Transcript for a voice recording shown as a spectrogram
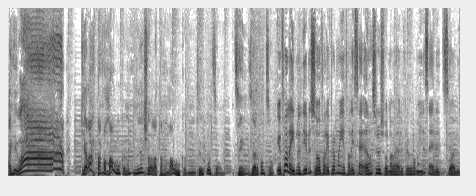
Aí veio, ah! Que ela tava maluca, no no dia do show ela tava maluca, não teve condição, sem, zero condição. Eu falei, no dia do show, eu falei pra manhã, falei sé- antes do show, na verdade, eu falei pra manhã sério. Eu disse, olha,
